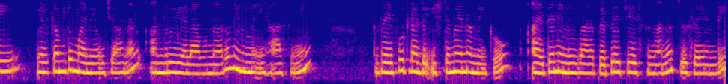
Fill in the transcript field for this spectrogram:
అండి. Welcome to my new channel. అందరూ ఎలా ఉన్నారు? నేను మీ హాసిని. డ్రై ఫ్రూట్ లడ్డు ఇష్టమైన మీకు? అయితే నేను ఇవాళ ప్రిపేర్ చేస్తున్నాను. చూసేయండి.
